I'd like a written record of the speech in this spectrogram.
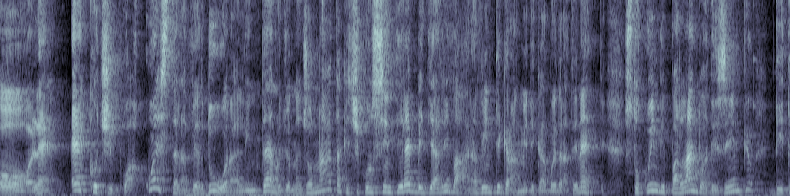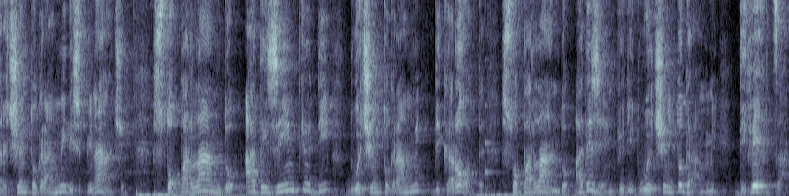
Olè, eccoci qua, questa è la verdura all'interno di una giornata che ci consentirebbe di arrivare a 20 grammi di carboidrati netti. Sto quindi parlando ad esempio di 300 grammi di spinaci, sto parlando ad esempio di 200 grammi di carote, sto parlando ad esempio di 200 grammi di verza.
